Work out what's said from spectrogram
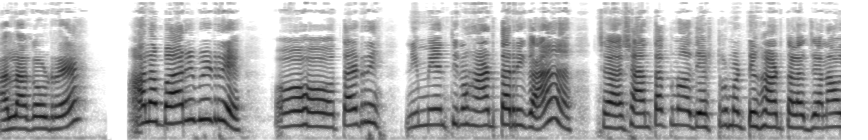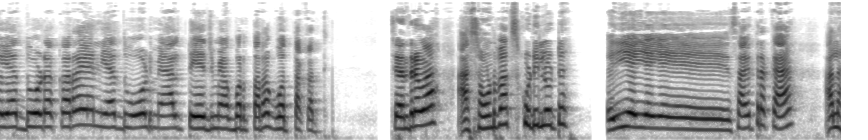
ಅಲ್ಲ ಗೌಡ್ರೆ ಅಲ್ಲ ಬಾರಿ ಬಿಡ್ರಿ. ಓಹೋ ತಡ್ರಿ ನಿಮ್ಮ ಹೆಂಡ್ತಿನೂ ಹಾಡ್ತಾರೀಗ? ಈಗ ಶಾಂತಕ್ನು ಅದು ಎಷ್ಟ್ರ ಮಟ್ಟಿಗೆ ಹಾಡ್ತಾಳ? ಜನ ಎದ್ದು ಓಡಕಾರ ಏನು ಎದ್ದು ಓಡ್ ಮ್ಯಾಲ ತೇಜ್ ಮ್ಯಾಗ ಬರ್ತಾರ ಗೊತ್ತಾಕತಿ ಚಂದ್ರವ ಆ ಸೌಂಡ್ ಬಾಕ್ಸ್ ಕುಡಿಲುಟ ಅಯ್ಯಯ್ಯ ಸಾಯ್ತ್ರಕ್ಕ. ಅಲ್ಲ,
